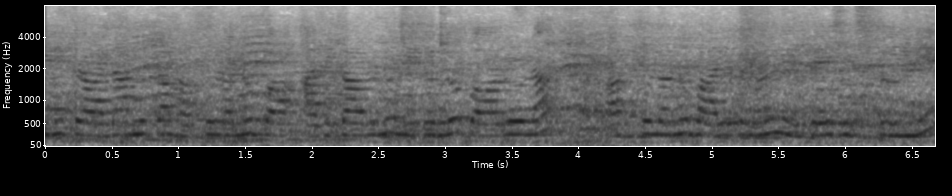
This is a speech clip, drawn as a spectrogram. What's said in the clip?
ఇది ప్రాథమిక హక్కులను అధికారులు విధులు పౌరుల హక్కులను బాధ్యతలను నిర్దేశిస్తుంది.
